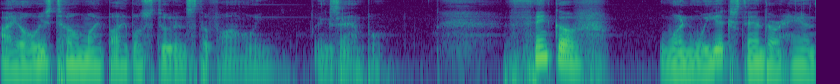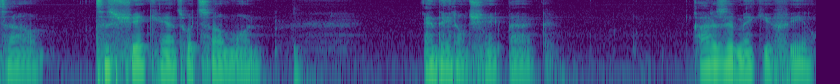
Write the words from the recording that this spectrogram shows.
I always tell my Bible students the following example. Think of when we extend our hands out to shake hands with someone and they don't shake back? How does it make you feel?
